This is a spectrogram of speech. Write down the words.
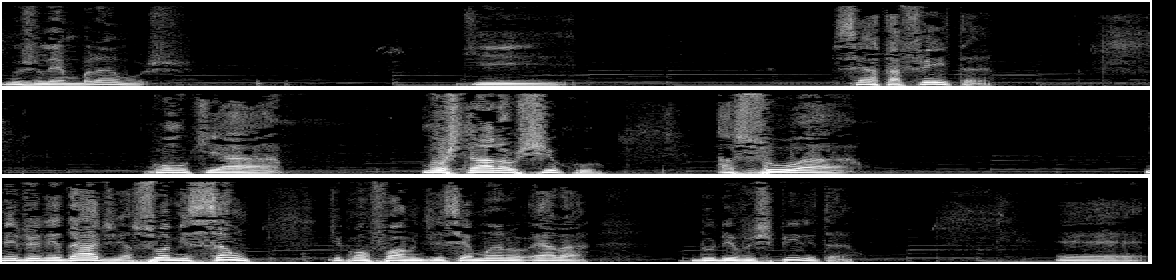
nos lembramos que certa feita, como que a mostrar ao Chico a sua mediunidade, a sua missão, que conforme disse Emmanuel era do livro espírita, é,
